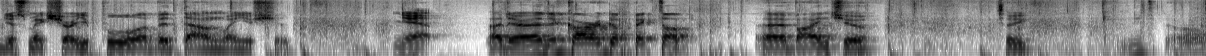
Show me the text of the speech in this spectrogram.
Just make sure you pull a bit down when you shoot. Yeah. Uh, the, the car got picked up uh, behind you. So you need to go. Oh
